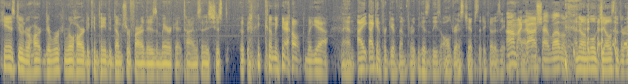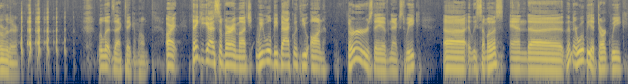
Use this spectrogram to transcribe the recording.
Canada's doing their hard. They're working real hard to contain the dumpster fire that is America at times, and it's just coming out. But yeah, Man, I, I can forgive them for because of these all dressed chips that Dakota's ate. Oh my gosh, I love them. I know I'm a little jealous that they're over there. We'll let Zach take them home. All right. Thank you guys so very much. We will be back with you on Thursday of next week, uh, at least some of us. And uh, then there will be a dark week.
